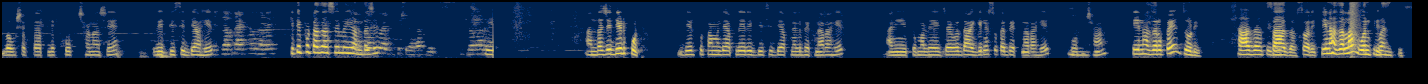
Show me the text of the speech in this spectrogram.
बघू शकता आपले खूप छान असे रिद्धी सिद्धी आहेत. किती फुटाचं असेल हे अंदाजे? अंदाजे दीड फूट. दीड फुटामध्ये आपले रिद्धी सिद्धी आपल्याला भेटणार आहेत. आणि तुम्हाला ह्याच्यावर दागिने सुद्धा भेटणार आहेत. खूप हम्म. छान. तीन हजार रुपये जोडी. सहा हजार रुपये सहा हजार. सॉरी तीन हजारला वन वन पीस पीस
